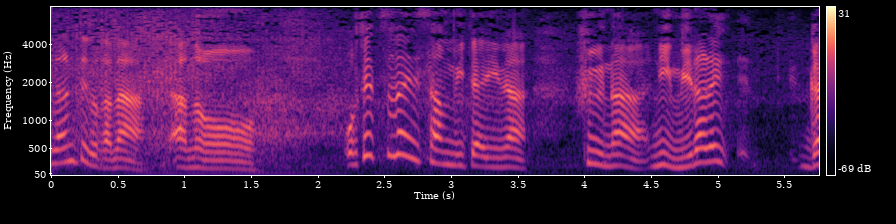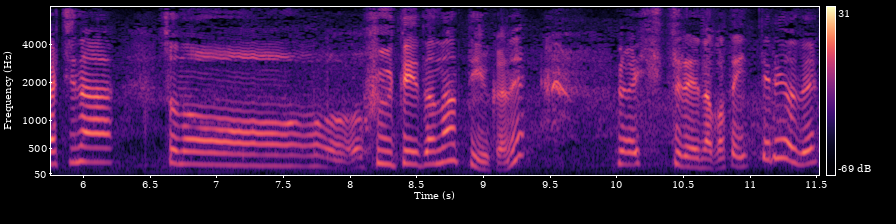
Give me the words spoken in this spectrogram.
なんていうのかな、あの、お手伝いさんみたいな風な、に見られがちな、その、風景だなっていうかね。失礼なこと言ってるよね。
